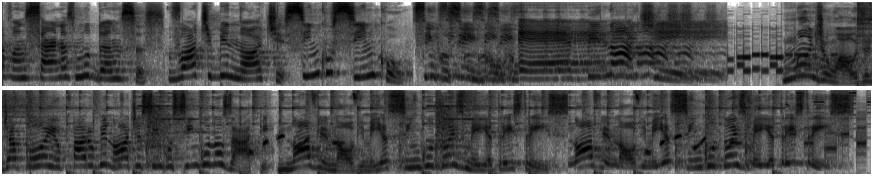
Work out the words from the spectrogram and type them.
para avançar nas mudanças. Vote Binote 55. 55 é Binote. Mande um áudio de apoio para o Binote 55 no Zap 9965 2633. 9965 2633.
